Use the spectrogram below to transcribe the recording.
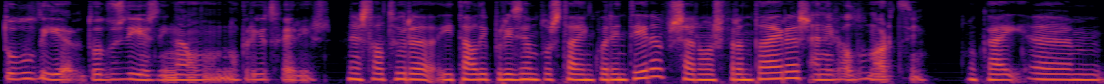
todo o dia, todos os dias e não no período de férias. Nesta altura, Itália, por exemplo, está em quarentena, fecharam as fronteiras. A nível do norte, sim. Ok. Um,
